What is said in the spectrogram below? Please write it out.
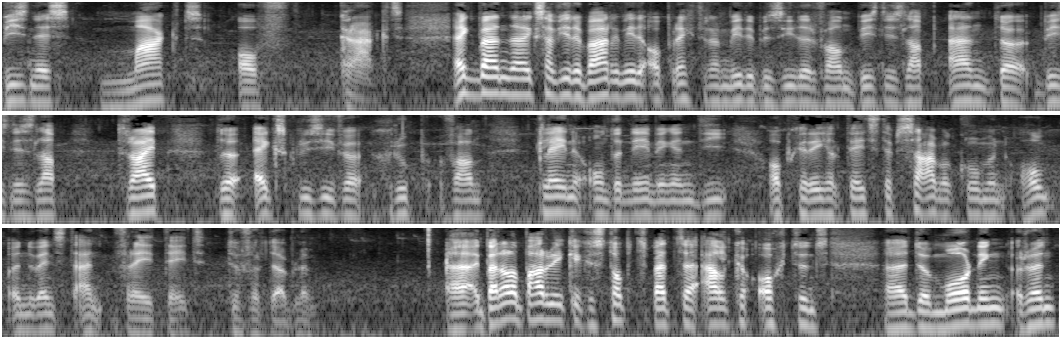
business maakt of kraakt. Ik ben uh, Xavier de Baren, medeoprichter en medebezieler van Business Lab en de Business Lab Tribe, de exclusieve groep van kleine ondernemingen die op geregeld tijdstip samenkomen om een winst en vrije tijd te verdubbelen. Uh, ik ben al een paar weken gestopt met uh, elke ochtend uh, de morning run.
